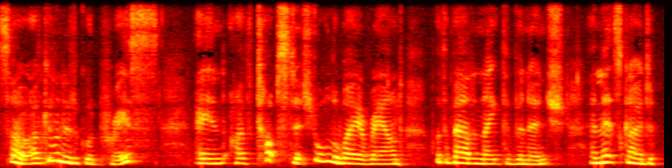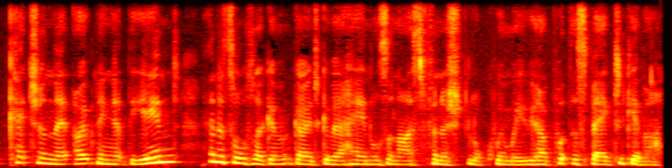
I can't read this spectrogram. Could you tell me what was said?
So I've given it a good press and I've top stitched all the way around with about an eighth of an inch and that's going to catch in that opening at the end and it's also going to give our handles a nice finished look when we uh, put this bag together.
